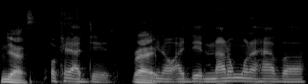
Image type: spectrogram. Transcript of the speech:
yes. Okay, I did. Right. You know, I did, and I don't want to have a.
